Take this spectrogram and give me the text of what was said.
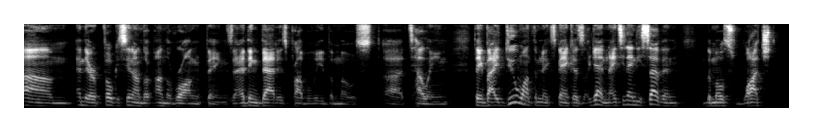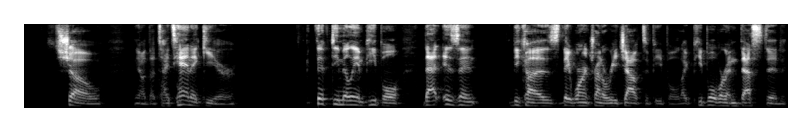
um and they're focusing on the on the wrong things. And i think that is probably the most uh telling thing. But i do want them to expand because again 1997 the most watched show you know the titanic year 50 million people that isn't because they weren't trying to reach out to people. Like people were invested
